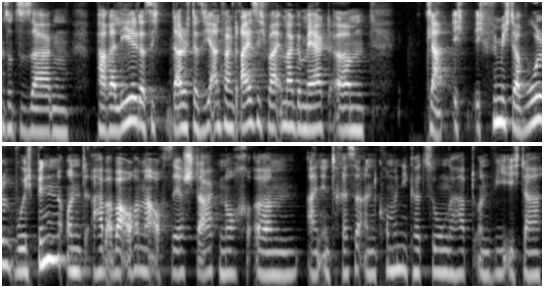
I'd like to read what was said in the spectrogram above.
sozusagen parallel, dass ich dadurch, dass ich Anfang 30 war, immer gemerkt, ähm, klar, ich, ich fühle mich da wohl, wo ich bin und habe aber auch immer auch sehr stark noch ähm, ein Interesse an Kommunikation gehabt und wie ich da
